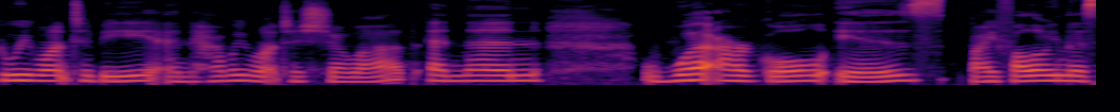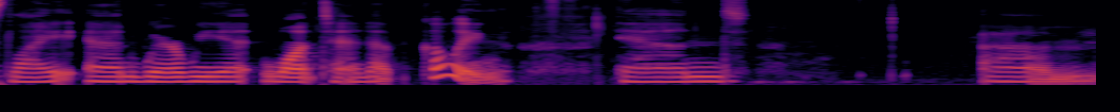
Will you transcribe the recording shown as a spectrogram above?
who we want to be and how we want to show up. And then what our goal is by following this light and where we want to end up going. And um,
